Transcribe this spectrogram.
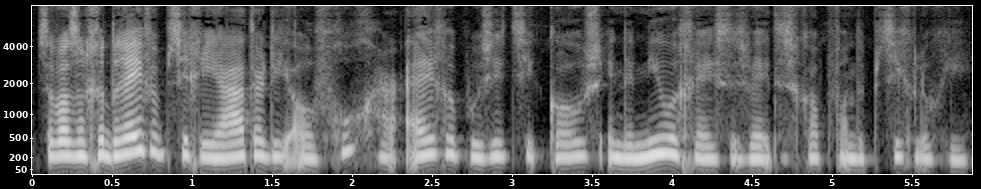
Ze was een gedreven psychiater die al vroeg haar eigen positie koos in de nieuwe geesteswetenschap van de psychologie.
